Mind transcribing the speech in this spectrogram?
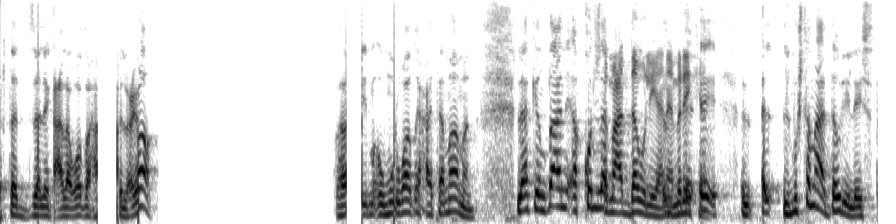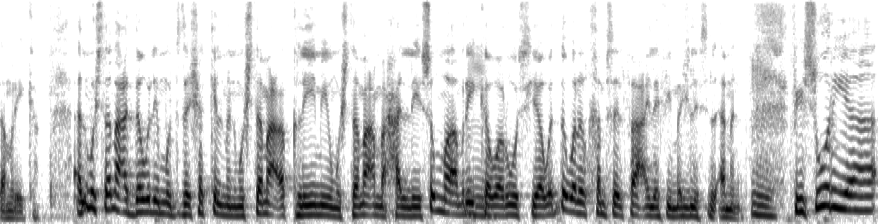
يرتد ذلك على وضعها في العراق. أمور واضحة تماما. لكن دعني أقول لك المجتمع الدولي يعني أمريكا. المجتمع الدولي ليست أمريكا. المجتمع الدولي متشكل من مجتمع إقليمي ومجتمع محلي ثم أمريكا م. وروسيا والدول الخمسه الفاعلة في مجلس الأمن. م. في سوريا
